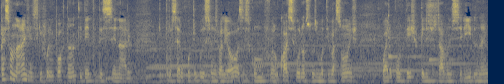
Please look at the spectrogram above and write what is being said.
personagens que foram importantes dentro desse cenário, que trouxeram contribuições valiosas, como foram, quais foram as suas motivações, qual era o contexto que eles estavam inseridos, né?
